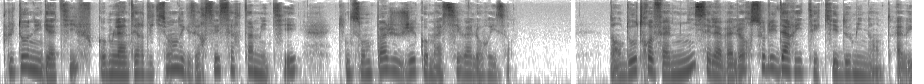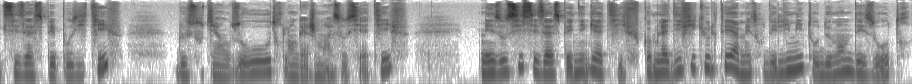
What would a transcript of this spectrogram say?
plutôt négatifs, comme l'interdiction d'exercer certains métiers qui ne sont pas jugés comme assez valorisants. Dans d'autres familles, c'est la valeur solidarité qui est dominante, avec ses aspects positifs, le soutien aux autres, l'engagement associatif, mais aussi ses aspects négatifs, comme la difficulté à mettre des limites aux demandes des autres,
